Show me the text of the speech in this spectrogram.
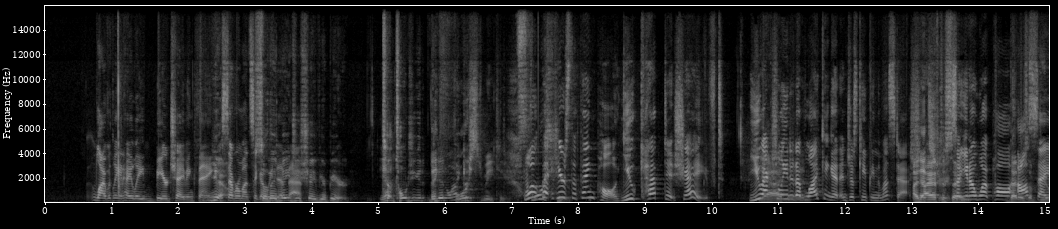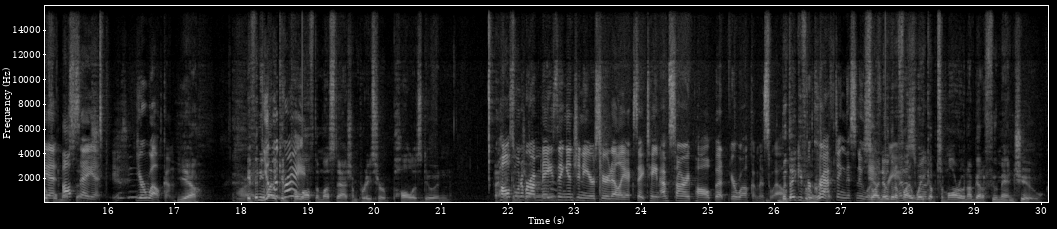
Live with Lee and Hayley beard shaving thing. It was several months ago So we they did made that. you shave your beard. T- Yeah. told you you- they, They didn't like it. forced me to. well, but here's you. the thing, Paul. You kept it shaved. You Yeah, actually ended up liking it and just keeping the mustache. I, I That's have to say. so you know what, Paul? that is I'll a say it. beautiful I'll say mustache. it. You're welcome. Yeah. All If anybody can great. pull off the mustache, I'm pretty sure Paul is doing. a heck Paul's a one of our job doing amazing engineers here at LEX18. I'm sorry, Paul, but you're welcome as well. But thank you for, the warning. crafting this new look. So I know that if I just wake wanna- up tomorrow and I've got a Fu Manchu,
